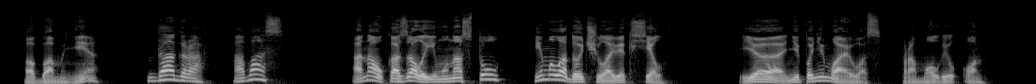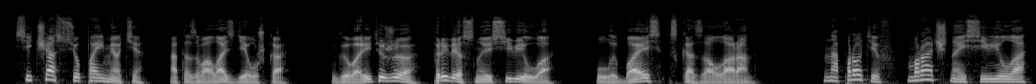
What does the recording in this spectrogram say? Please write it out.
— Обо мне? — Да, граф, о вас. Она указала ему на стул, и молодой человек сел. — Я не понимаю вас, — промолвил он. — Сейчас все поймете, — отозвалась девушка. — Говорите же, прелестная Сивилла, — улыбаясь, сказал Лоран. — Напротив, мрачная Сивилла,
